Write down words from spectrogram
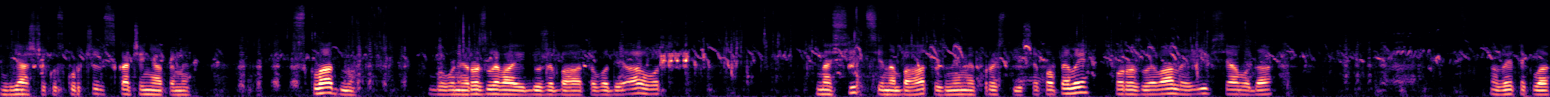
В ящику з, курч... з каченятами складно, бо вони розливають дуже багато води, а от на сітці набагато з ними простіше. Попили, порозливали і вся вода витекла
